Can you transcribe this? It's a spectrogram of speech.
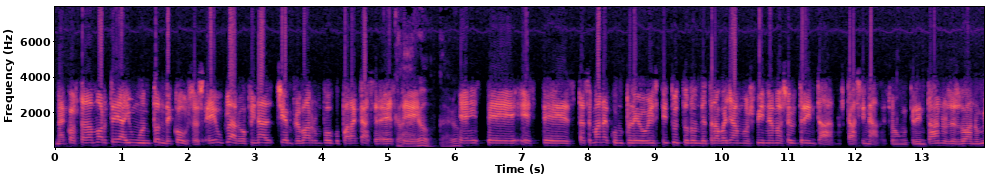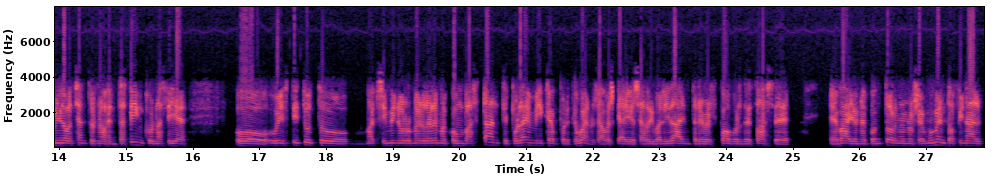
na Costa da Morte hai un montón de cousas. Eu, claro, ao final sempre barro un pouco para casa. Este, claro, claro. Este, este, esta semana cumple o instituto onde traballamos vine máis eu 30 anos, casi nada. Son 30 anos desde o ano 1995, nacía o, o Instituto Maximino Romero de Lema con bastante polémica, porque, bueno, sabes que hai esa rivalidade entre os povos de Zas e, e Baio na contorno no seu momento, ao final,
